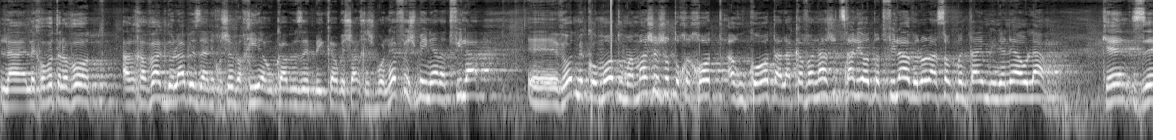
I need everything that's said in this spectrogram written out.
ל- לחובות הלבבות הרחבה גדולה בזה אני חושב הכי ארוכה בזה בעיקר בשער חשבון נפש בעניין התפילה. אה, ועוד מקומות וממש יש לו תוכחות ארוכות על הכוונה שצריכה להיות בתפילה ולא לעסוק בינתיים בענייני העולם כן, זה,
